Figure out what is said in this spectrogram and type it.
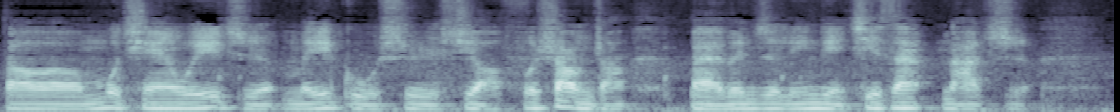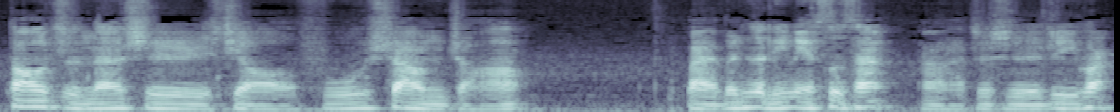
到目前为止，美股是小幅上涨百分之零点七三，纳指、道指呢是小幅上涨百分之零点四三啊，这是这一块。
